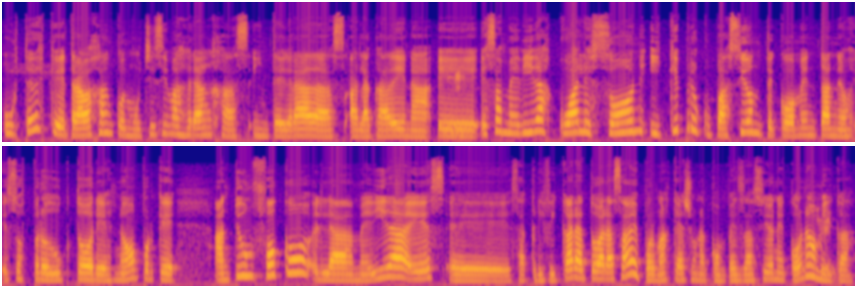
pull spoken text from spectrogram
Ustedes que trabajan con muchísimas granjas integradas a la cadena, eh, ¿esas medidas cuáles son y qué preocupación te comentan esos productores, no? Porque ante un foco la medida es eh, sacrificar a todas las aves por más que haya una compensación económica.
